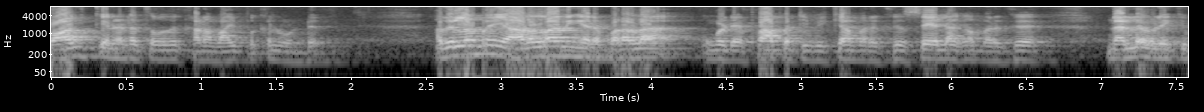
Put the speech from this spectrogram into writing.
வாழ்க்கை நடத்துவதற்கான வாய்ப்புகள் உண்டு. அது இல்லாமல் யாரெல்லாம் நீங்கள் ரொம்ப நாளாக உங்களுடைய ப்ராப்பர்ட்டி விற்காமல் இருக்குது சேலாகாமல் இருக்குது நல்ல விலைக்கு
